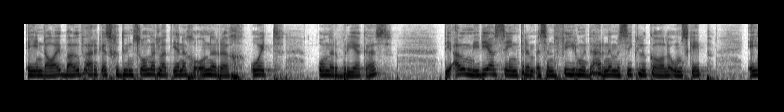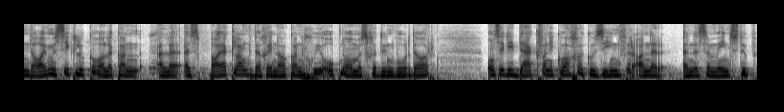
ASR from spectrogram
en daai bouwerk is gedoen sonder dat enige onderrig ooit onderbreek is. Die ou media sentrum is in vier moderne musieklokale omskep en daai musieklokale kan hulle is baie klankdig en daar kan goeie opnames gedoen word daar. Ons het die dek van die Kwagga Cuisine verander in 'n sementstoep.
